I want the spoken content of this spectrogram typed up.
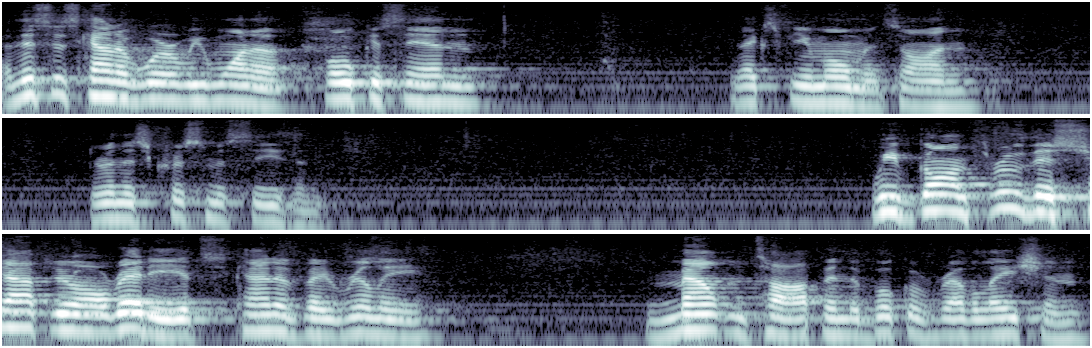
And this is kind of where we want to focus in next few moments on during this Christmas season. We've gone through this chapter already. It's kind of a really mountaintop in the book of Revelation.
